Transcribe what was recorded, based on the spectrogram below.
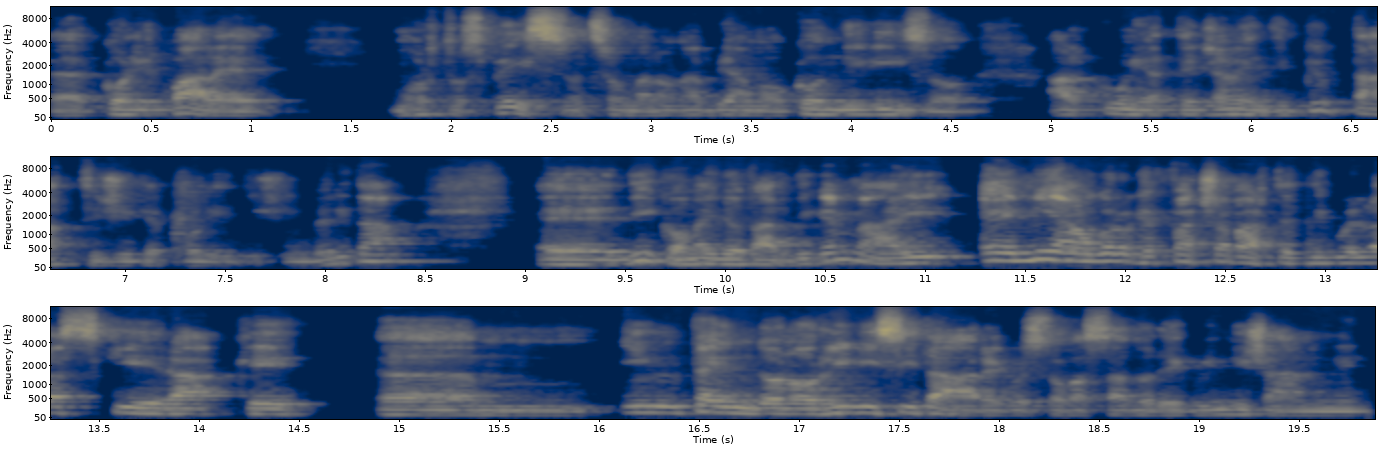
eh, con il quale molto spesso insomma, non abbiamo condiviso alcuni atteggiamenti più tattici che politici in verità. Eh, dico meglio tardi che mai e mi auguro che faccia parte di quella schiera che ehm, intendono rivisitare questo passato dei 15 anni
